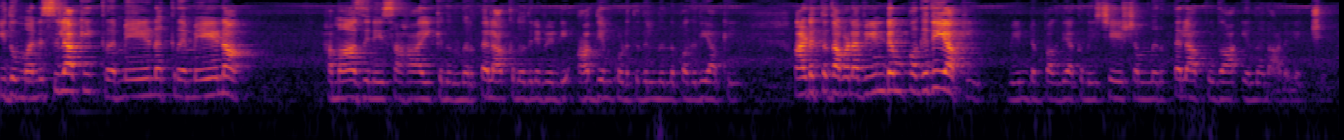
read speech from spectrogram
ഇത് മനസ്സിലാക്കി ക്രമേണ ക്രമേണ ഹമാസിനെ സഹായിക്കുന്നത് നിർത്തലാക്കുന്നതിന് വേണ്ടി ആദ്യം കൊടുത്തതിൽ നിന്ന് പകുതിയാക്കി. അടുത്ത തവണ വീണ്ടും പകുതിയാക്കി. വീണ്ടും പകുതിയാക്കുന്നതിന് ശേഷം നിർത്തലാക്കുക എന്നതാണ് ലക്ഷ്യം.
